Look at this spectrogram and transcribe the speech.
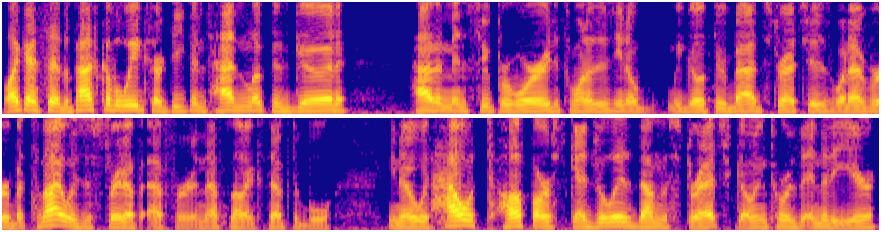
like I said, the past couple weeks our defense hadn't looked as good. Haven't been super worried. It's one of those, you know, we go through bad stretches, whatever. But tonight was just straight up effort, and that's not acceptable. You know, with how tough our schedule is down the stretch, going towards the end of the year.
